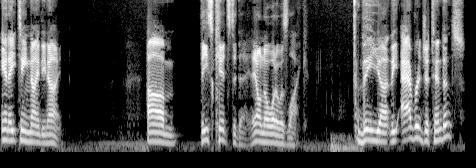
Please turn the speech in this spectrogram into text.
in 1899. Um, These kids today, they don't know what it was like. The uh, the average attendance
